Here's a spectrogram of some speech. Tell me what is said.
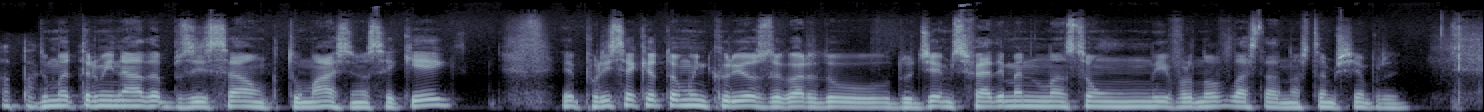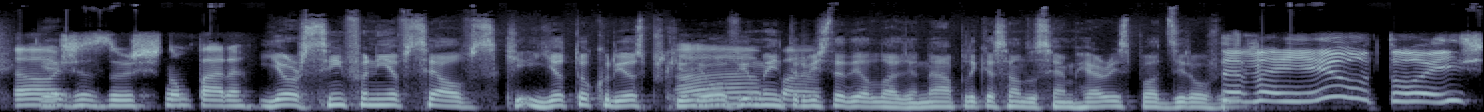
Opa. de uma determinada posição que tomaste, não sei o quê, é, por isso é que eu estou muito curioso agora do, do James Fadiman, lançou um livro novo, lá está, nós estamos sempre. Oh, é Jesus, não para. Your Symphony of Selves. Que, e eu estou curioso porque ah, eu ouvi uma pá. entrevista dele, olha, na aplicação do Sam Harris, podes ir ouvir. Também eu, Tois.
